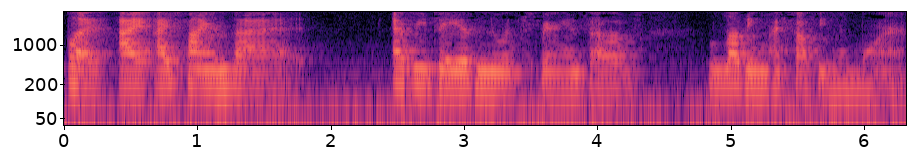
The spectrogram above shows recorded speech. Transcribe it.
but I, I find that every day is a new experience of loving myself even more.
